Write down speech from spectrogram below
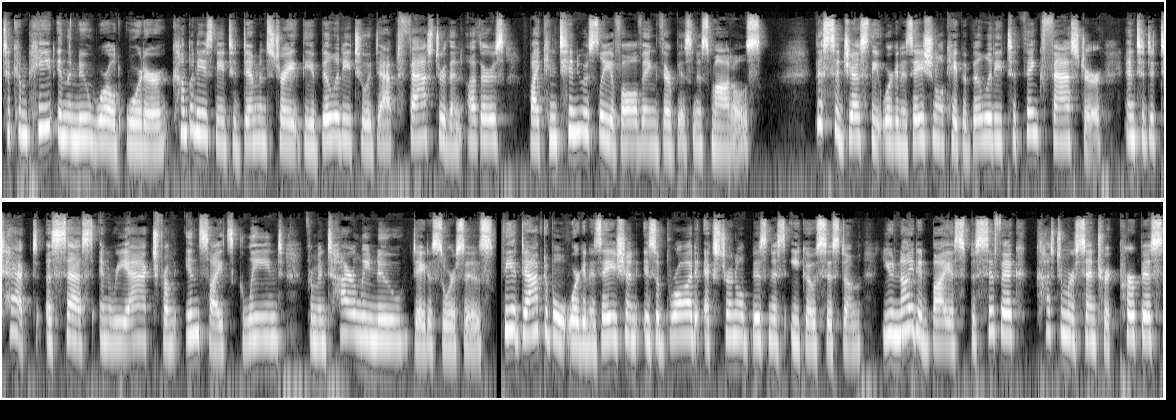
To compete in the New World Order, companies need to demonstrate the ability to adapt faster than others by continuously evolving their business models. This suggests the organizational capability to think faster and to detect, assess, and react from insights gleaned from entirely new data sources. The adaptable organization is a broad external business ecosystem united by a specific customer centric purpose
